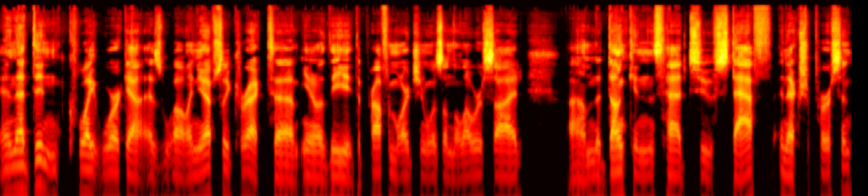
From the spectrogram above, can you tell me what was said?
and that didn't quite work out as well. And you're absolutely correct. Uh, you know, the the profit margin was on the lower side. Um, the Dunkins had to staff an extra person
